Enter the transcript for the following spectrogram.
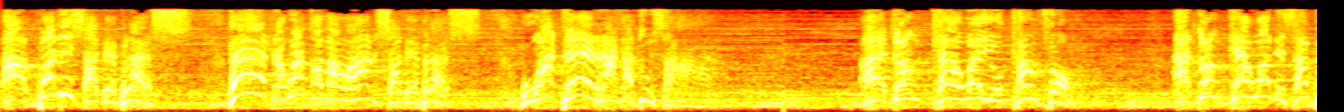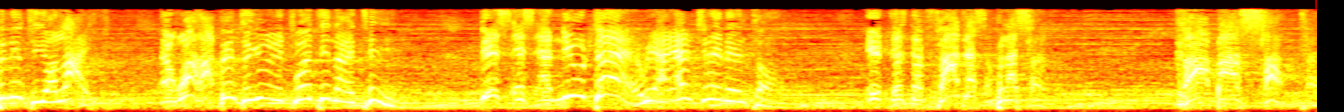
Our body shall be blessed. Hey, the work of our hands shall be blessed. Wade ragadusa. I don't care where you come from. I don't care what is happening to your life and what happened to you in 2019. This is a new day we are entering into. It is the Father's blessing. Kabasante.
